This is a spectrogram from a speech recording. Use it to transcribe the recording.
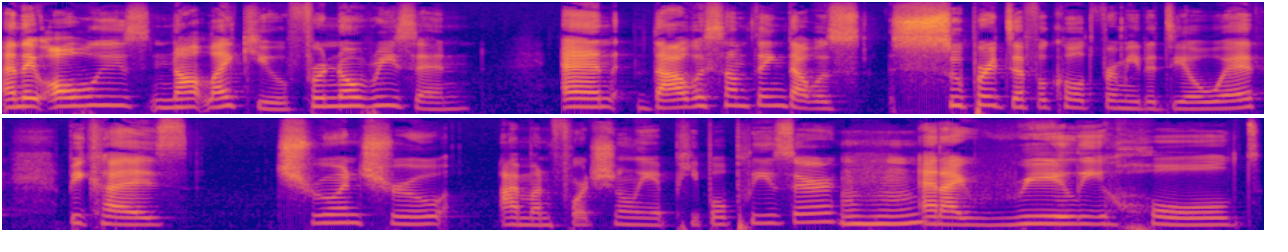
and they always not like you for no reason. And that was something that was super difficult for me to deal with because true and true, I'm unfortunately a people pleaser mm-hmm. and I really hold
